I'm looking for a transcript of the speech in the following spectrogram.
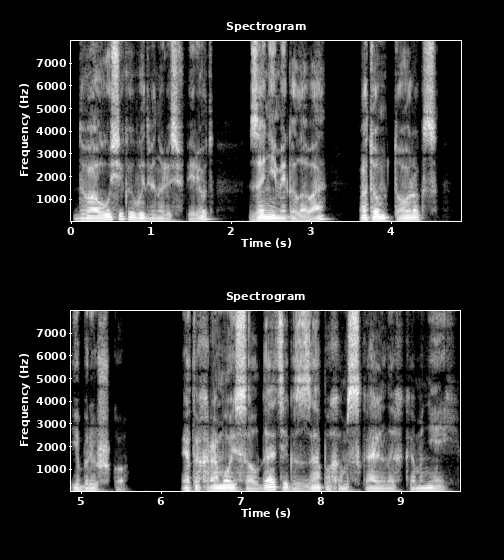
Два усика выдвинулись вперед, за ними голова, потом торакс и брюшко. Это хромой солдатик с запахом скальных камней.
